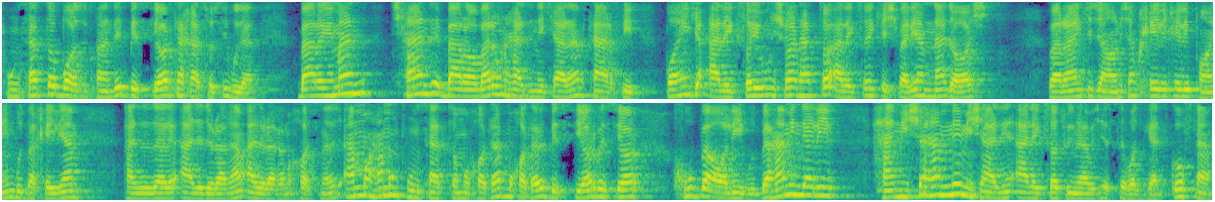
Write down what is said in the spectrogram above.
500 تا بازیکننده بسیار تخصصی بودن. برای من چند برابر اون هزینه کردم صرفید. با اینکه الکسای اون شاید حتی الکسای کشوری هم نداشت و رنگ جهانیش هم خیلی خیلی پایین بود و خیلی هم از نظر عدد و رقم عدد رقم خاصی نداشت. اما همون 500 تا مخاطب مخاطب بسیار بسیار خوب و عالی بود. به همین دلیل همیشه هم نمیشه از این الکسا تو این روش استفاده کرد. گفتم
